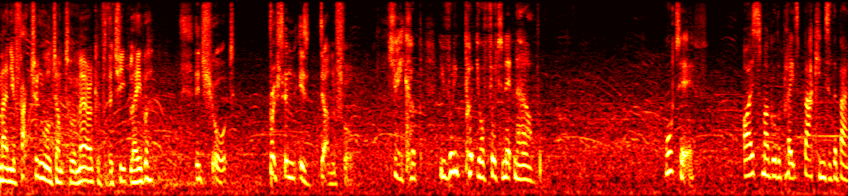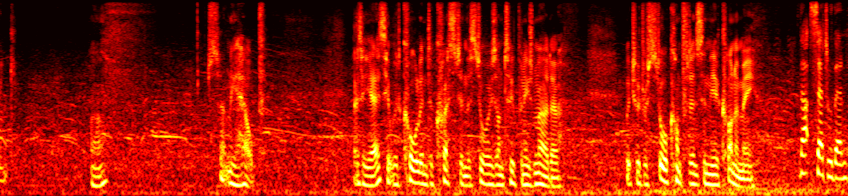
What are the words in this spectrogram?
manufacturing will jump to America for the cheap labor. In short, Britain is done for. Jacob, you've really put your foot in it now. What if I smuggle the plates back into the bank? Well, it would certainly help. Better yet, it would call into question the stories on Twopenny's murder, which would restore confidence in the economy. That's settled then.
